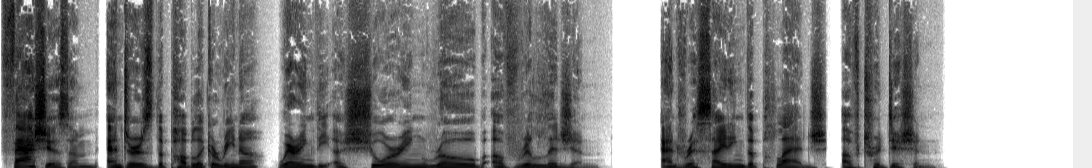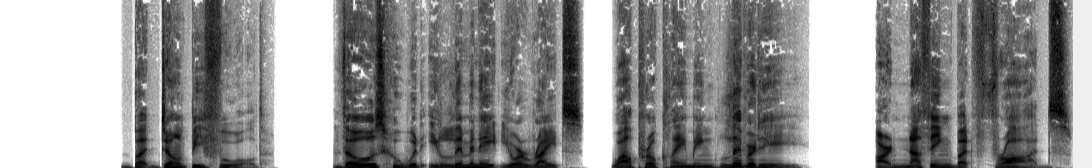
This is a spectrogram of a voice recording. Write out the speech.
Fascism enters the public arena wearing the assuring robe of religion and reciting the pledge of tradition. But don't be fooled. Those who would eliminate your rights while proclaiming liberty are nothing but frauds.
